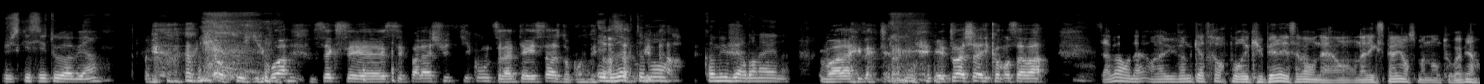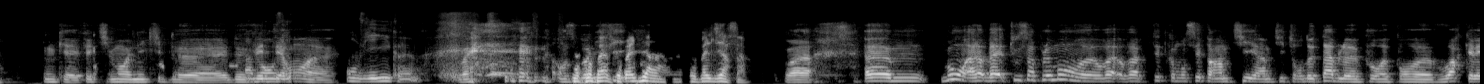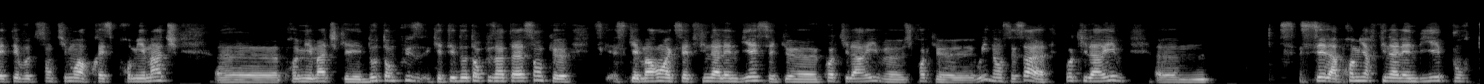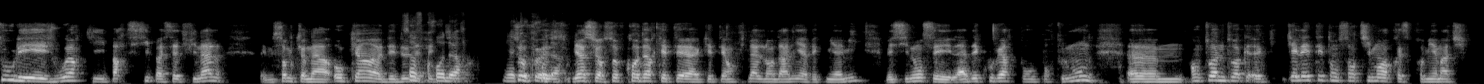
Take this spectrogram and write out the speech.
Jusqu'ici, tout va bien. du bois, c'est que c'est, c'est pas la chute qui compte, c'est l'atterrissage. Donc on verra Exactement, comme Hubert dans la haine. Voilà, exactement. Et toi, Chai, comment ça va? Ça va, on a, on a eu 24 heures pour récupérer, ça va, on a, on a l'expérience maintenant, tout va bien. Ok, effectivement, une équipe de, de ah, vétérans. Euh. On, vieillit quand même. Ouais. on se faut, pas, faut pas le dire, faut pas le dire ça. Voilà. Euh, bon, alors bah, tout simplement, euh, on va, peut-être commencer par un petit, un petit tour de table pour, pour euh, voir quel a été votre sentiment après ce premier match. premier match qui, est d'autant plus, qui était d'autant plus intéressant que ce qui est marrant avec cette finale NBA, c'est que quoi qu'il arrive, je crois que oui, non, c'est ça, quoi qu'il arrive, c'est la première finale NBA pour tous les joueurs qui participent à cette finale. Il me semble qu'il n'y en a aucun des deux. Sauf Crowder. Sauf, euh, bien sûr, sauf Crowder qui était, euh, qui était en finale l'an dernier avec Miami. Mais sinon, c'est la découverte pour, pour tout le monde. Euh, Antoine, toi, quel était ton sentiment après ce premier match?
